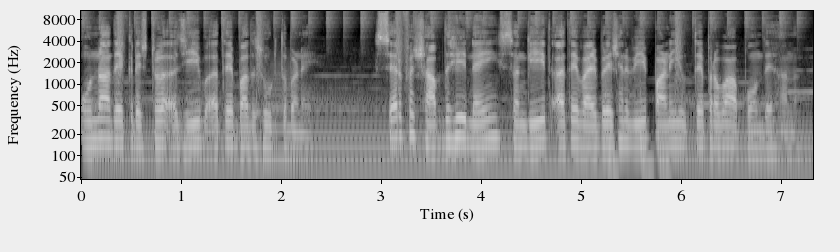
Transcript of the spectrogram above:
ਉਹਨਾਂ ਦੇ ਕ੍ਰਿਸਟਲ ਅਜੀਬ ਅਤੇ ਬਦਸੂਰਤ ਬਣੇ। ਸਿਰਫ ਸ਼ਬਦ ਹੀ ਨਹੀਂ, ਸੰਗੀਤ ਅਤੇ ਵਾਈਬ੍ਰੇਸ਼ਨ ਵੀ ਪਾਣੀ ਉੱਤੇ ਪ੍ਰਭਾਵ ਪਾਉਂਦੇ ਹਨ।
